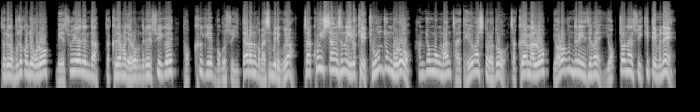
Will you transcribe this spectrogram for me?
자 우리가 무조건적으로 매수해야 된다. 자 그래야만 여러분들의 수익을 더 크게 먹을 수 있다라는 거 말씀드리고요. 자 코인 시장에서는 이렇게 좋은 정보로 한 종목만 잘 대응하시더라도 자 그야말로 여러분들의 인생을 역전할 수 있기 때문에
